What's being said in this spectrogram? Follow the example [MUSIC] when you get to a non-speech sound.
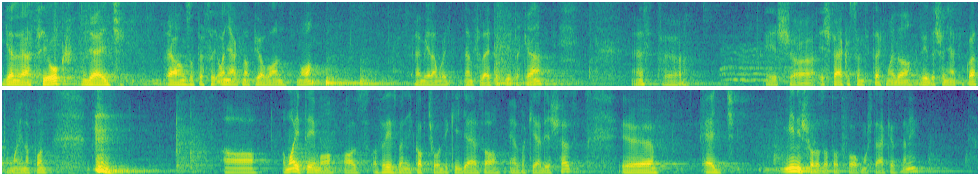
generációk. Ugye egy elhangzott ez, hogy anyák napja van ma. Remélem, hogy nem felejtettétek el ezt, és, és felköszöntitek majd az édesanyátokat a mai napon. [CLEARS THROAT] A, a mai téma az, az részben így kapcsolódik így ez a, ez a kérdéshez. Egy minisorozatot fogok most elkezdeni,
